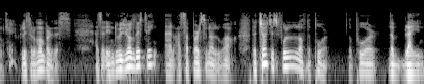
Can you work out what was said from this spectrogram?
Okay, please remember this. As an individual this thing and as a personal work. The church is full of the poor. The poor, the blind,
